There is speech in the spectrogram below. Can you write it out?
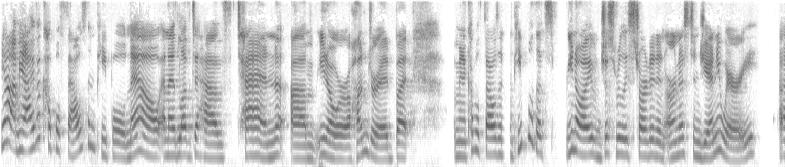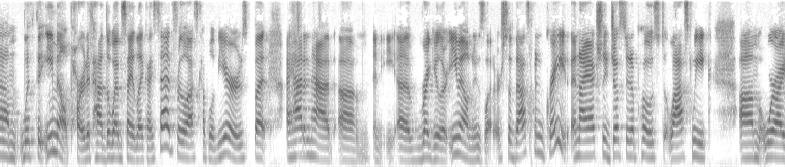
Yeah, I mean, I have a couple thousand people now, and I'd love to have 10, um, you know, or a 100, but I mean, a couple thousand people, that's, you know, I just really started in earnest in January um, with the email part. I've had the website, like I said, for the last couple of years, but I hadn't had um, an, a regular email newsletter. So that's been great. And I actually just did a post last week um, where I,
